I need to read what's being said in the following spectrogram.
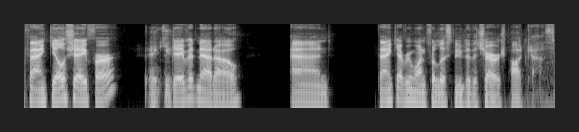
thank Gil Schafer, Thank you. David Netto, and thank everyone for listening to the Chairish podcast.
